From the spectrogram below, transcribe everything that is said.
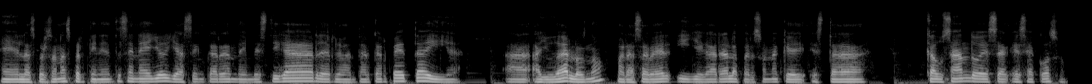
eh, las personas pertinentes en ello ya se encargan de investigar, de levantar carpeta y ayudarlos, ¿no? Para saber y llegar a la persona que está causando ese, ese acoso.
